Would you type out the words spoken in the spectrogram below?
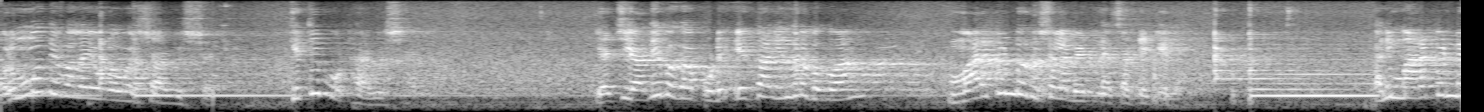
ब्रह्मदेवाला एवढं वर्ष आयुष्य आहे. किती मोठा आयुष्य आहे. याची यादी बघा पुढे. एकदा इंद्र भगवान मार्कंड ऋषीला भेटण्यासाठी गेले. आणि मार्कंड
